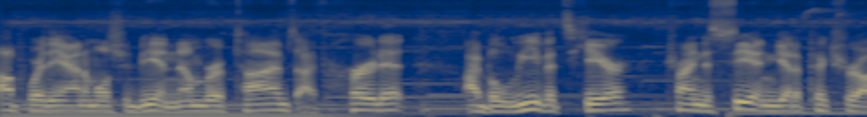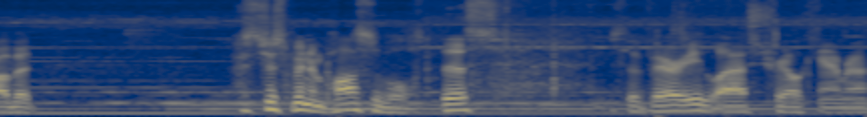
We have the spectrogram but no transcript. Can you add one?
up where the animal should be a number of times, I've heard it. I believe it's here. Trying to see it and get a picture of it, it's just been impossible. This is the very last trail camera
